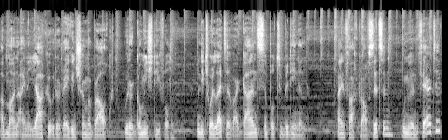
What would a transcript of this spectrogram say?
ob man eine Jacke oder Regenschirme braucht oder Gummistiefel. Und die Toilette war ganz simpel zu bedienen. Einfach drauf sitzen und wenn fertig,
